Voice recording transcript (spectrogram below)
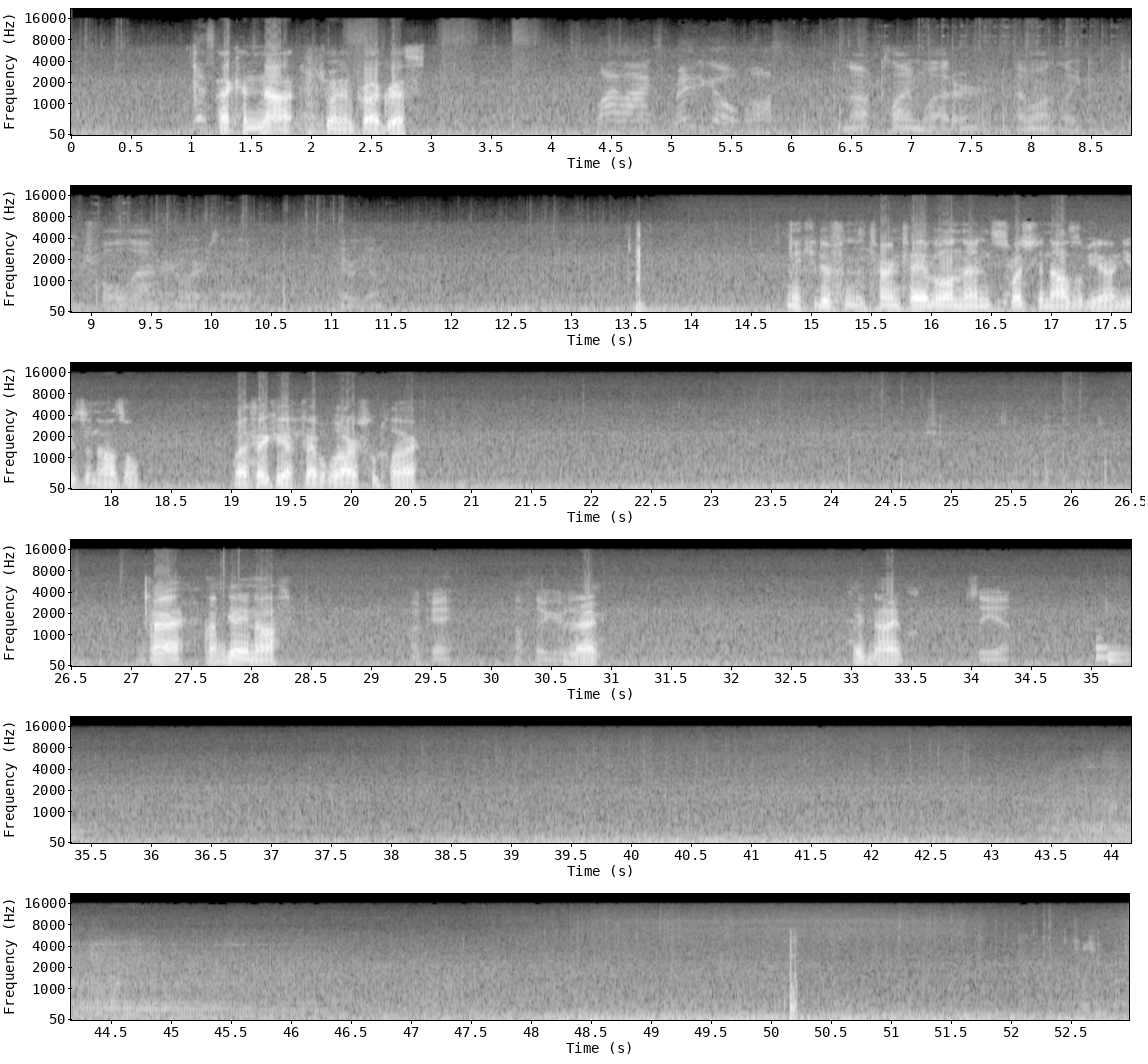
Yes, I cannot join in progress. supply lines ready to go, boss. Not climb ladder. I want like control ladder. Where is that? At? There we go. Make you do from the turntable and then switch to nozzle view and use the nozzle. But I think you have to have a water supply. Shit. That's not what Alright, I'm getting off. Okay, I'll figure it Good out. night. Good night. See ya. This isn't bad.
